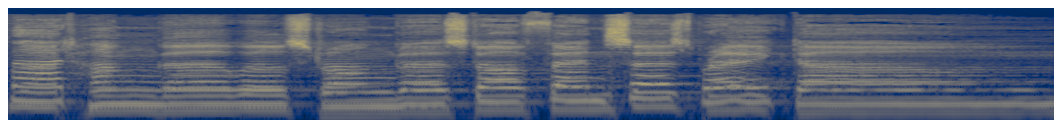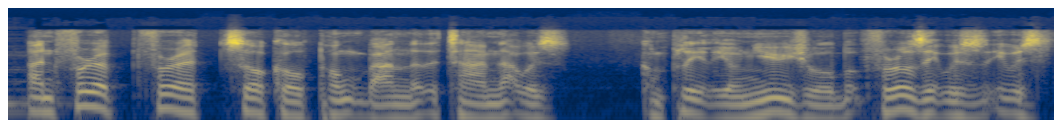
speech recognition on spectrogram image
that hunger will strongest offences break down. And for a for a so-called punk band at the time, that was completely unusual. But for us, it was it was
